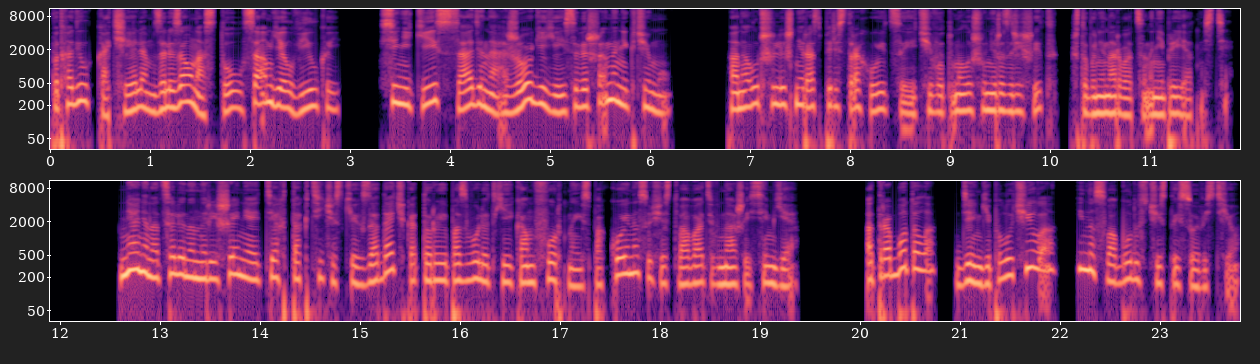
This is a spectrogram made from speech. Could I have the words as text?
подходил к качелям, залезал на стул, сам ел вилкой? Синяки, ссадины, ожоги ей совершенно ни к чему. Она лучше лишний раз перестрахуется и чего-то малышу не разрешит, чтобы не нарваться на неприятности. Няня нацелена на решение тех тактических задач, которые позволят ей комфортно и спокойно существовать в нашей семье. Отработала, деньги получила и на свободу с чистой совестью.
